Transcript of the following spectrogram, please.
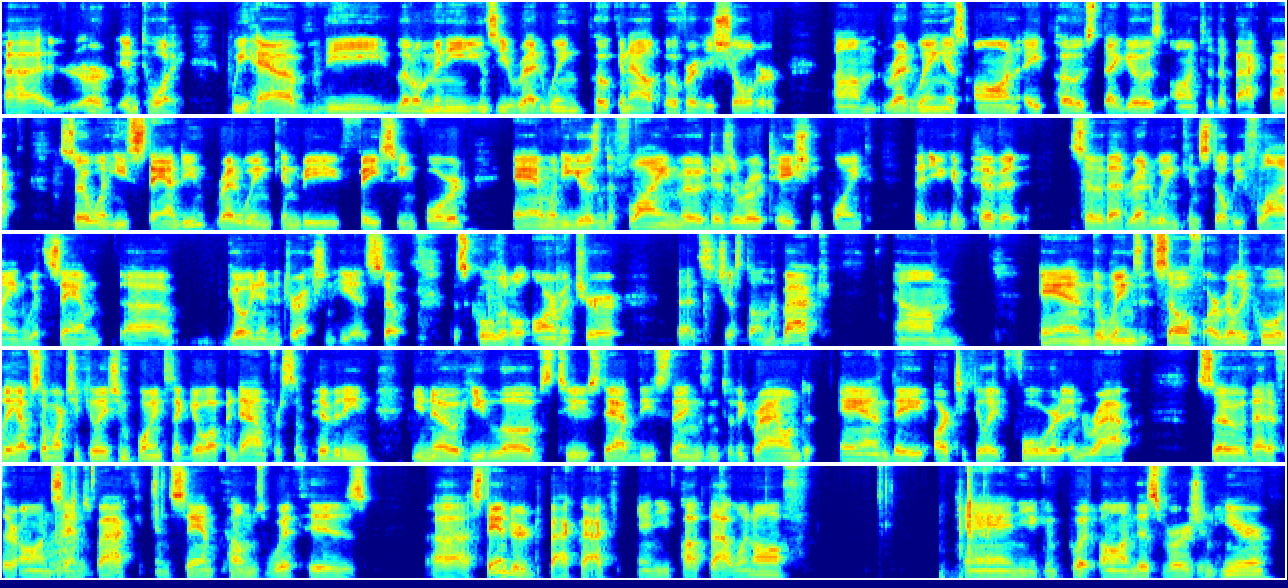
or in toy we have the little mini, you can see Red Wing poking out over his shoulder. Um, Red Wing is on a post that goes onto the backpack. So when he's standing, Red Wing can be facing forward. And when he goes into flying mode, there's a rotation point that you can pivot so that Red Wing can still be flying with Sam uh, going in the direction he is. So this cool little armature that's just on the back. Um, and the wings itself are really cool. They have some articulation points that go up and down for some pivoting. You know, he loves to stab these things into the ground and they articulate forward and wrap so that if they're on Sam's back and Sam comes with his uh, standard backpack and you pop that one off and you can put on this version here.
